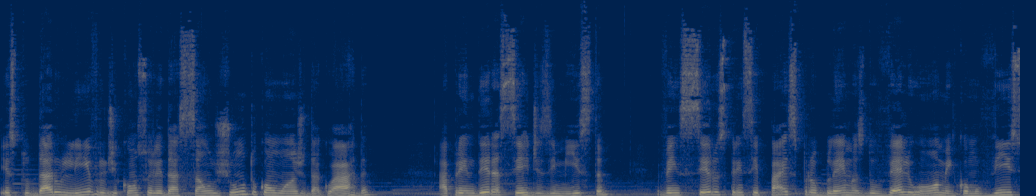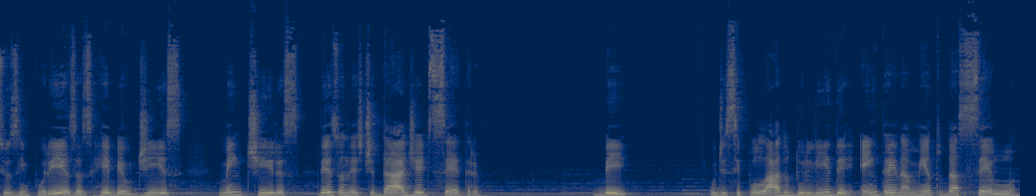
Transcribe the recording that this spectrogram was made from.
estudar o livro de consolidação junto com o anjo da guarda, aprender a ser dizimista, vencer os principais problemas do velho homem, como vícios, impurezas, rebeldias, mentiras, desonestidade, etc. B. O discipulado do líder em treinamento da célula.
